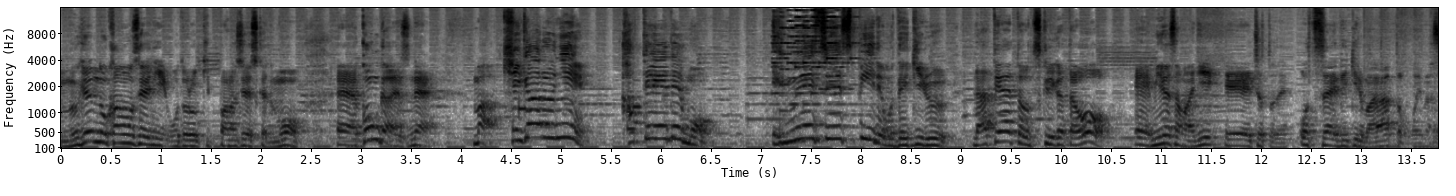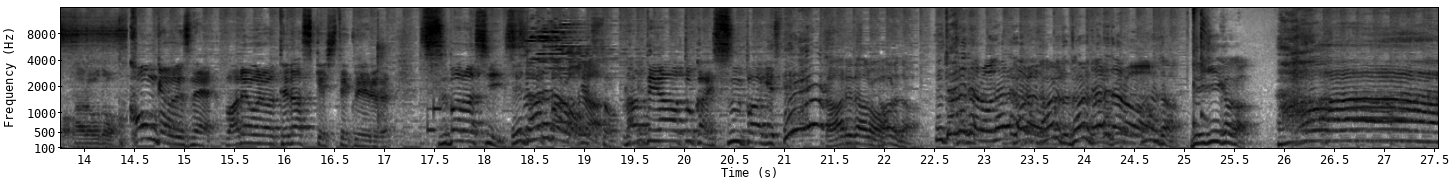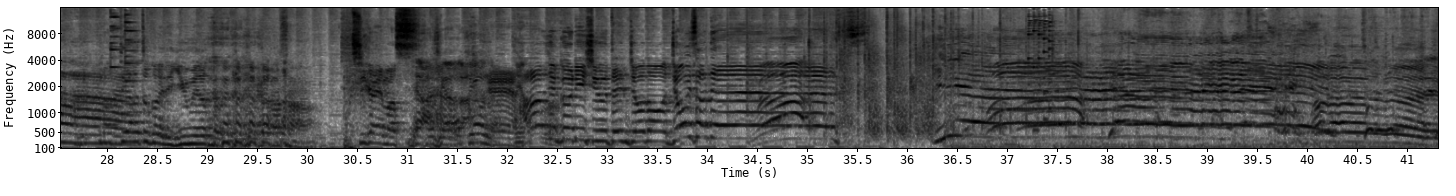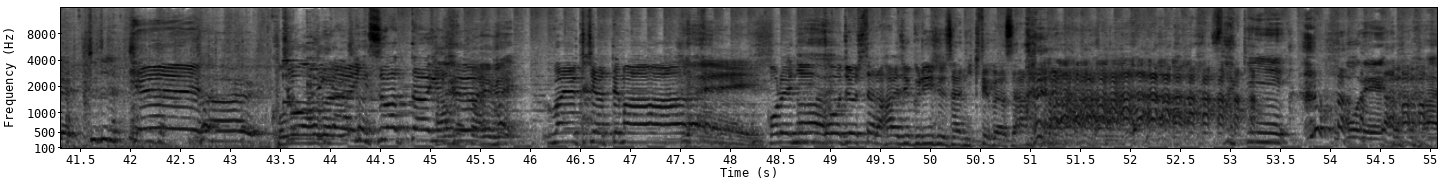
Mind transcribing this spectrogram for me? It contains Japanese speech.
の無限の可能性に驚きっぱなしですけども、えー今回はですねまあ気軽に家庭でも MSSP でもできるラテアートの作り方を、えー皆様に、えーちょっとねお伝えできればなと思います。なるほど。今回はですね我々を手助けしてくれる素晴らしいえ誰だろう？ゲストラテアート界スーパーゲスト。誰だろう？誰だ？え誰だろう？誰だろう？誰だ？誰だ？誰だ？ろう？誰だ？ベギーガガラテアート界で有名だったんですね皆さん。違います。違うえー原宿履修店長のジョイさんです。イエーイ。イエーイ。長時間に座ったあげく上口やって。まーすこれに登場したら原宿履修さんに来てください。先にここで。はい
